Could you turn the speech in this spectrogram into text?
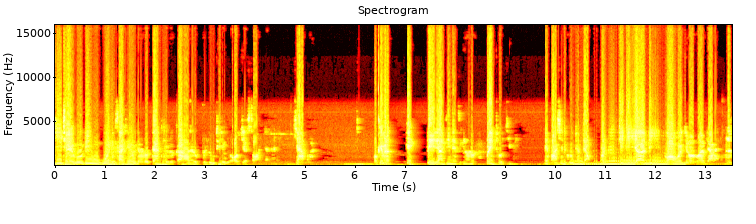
ဒီထဲကိုဒီ Windows site ထဲကိုကျွန်တော်တို့တန်းထည့်ပြီးကာလာလေးကို blue ထည့်ပြီး object ဆောင်းရတယ်လည်းရပါတယ်။ Okay မလားကဲပေးကြခြင်းနဲ့ဒီကျွန်တော်တို့ print ထုတ်ကြည့်မယ်။အဲ version တစ်ခုတက်ပြောင်းဟုတ်ဒီဒီရဒီဟွာဝဲကျွန်တော် run ပြလိုက်တယ်မလား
